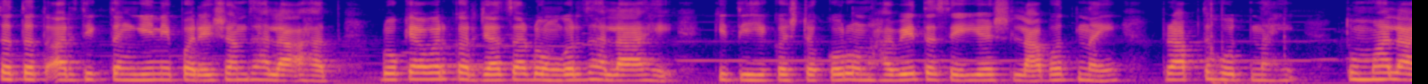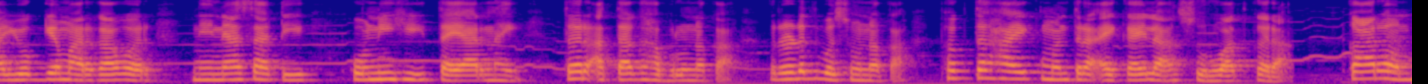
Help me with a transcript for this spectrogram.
सतत आर्थिक तंगीने परेशान झाला आहात. डोक्यावर कर्जाचा डोंगर झाला आहे. कितीही कष्ट करून हवे तसे यश लाभत नाही प्राप्त होत नाही. तुम्हाला योग्य मार्गावर नेण्यासाठी कोणीही तयार नाही. तर आता घाबरू नका रडत बसू नका. फक्त हा एक मंत्र ऐकायला सुरुवात करा. कारण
